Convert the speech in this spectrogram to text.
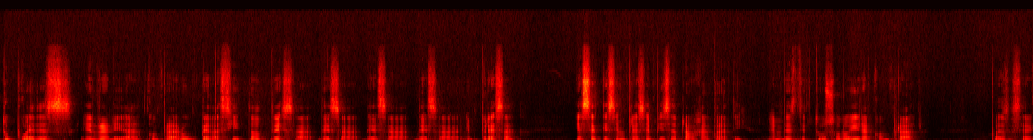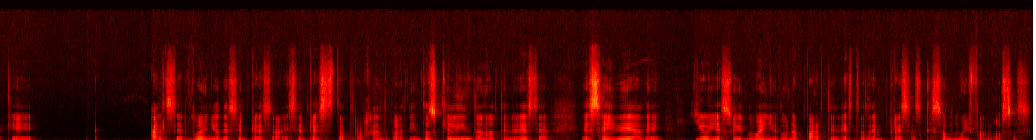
tú puedes en realidad comprar un pedacito de esa, de esa, de esa, de esa empresa y hacer que esa empresa empiece a trabajar para ti. En vez de tú solo ir a comprar, puedes hacer que al ser dueño de esa empresa, esa empresa está trabajando para ti. Entonces, qué lindo, ¿no? Tener esa, esa idea de yo ya soy dueño de una parte de estas empresas que son muy famosas.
